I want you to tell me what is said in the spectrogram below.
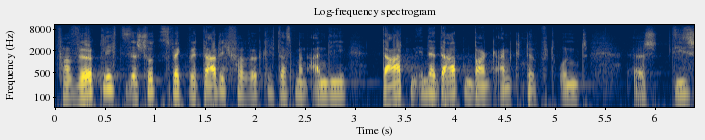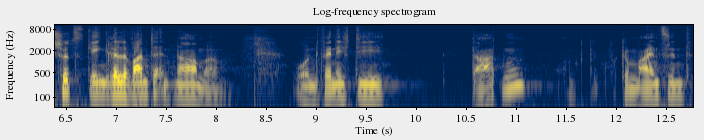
verwirklicht, dieser Schutzzweck wird dadurch verwirklicht, dass man an die Daten in der Datenbank anknüpft und äh, dies schützt gegen relevante Entnahme. Und wenn ich die Daten, gemeint sind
